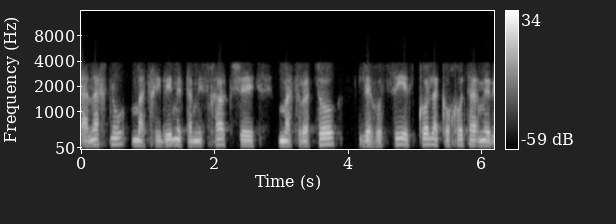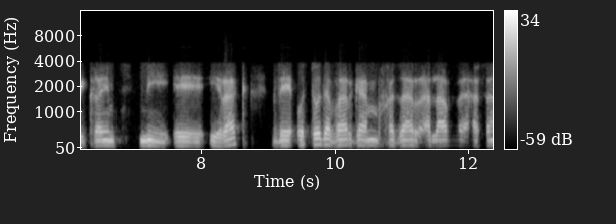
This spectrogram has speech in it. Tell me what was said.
שאנחנו מתחילים את המשחק שמטרתו להוציא את כל הכוחות האמריקאים מעיראק, ואותו דבר גם חזר עליו חסן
